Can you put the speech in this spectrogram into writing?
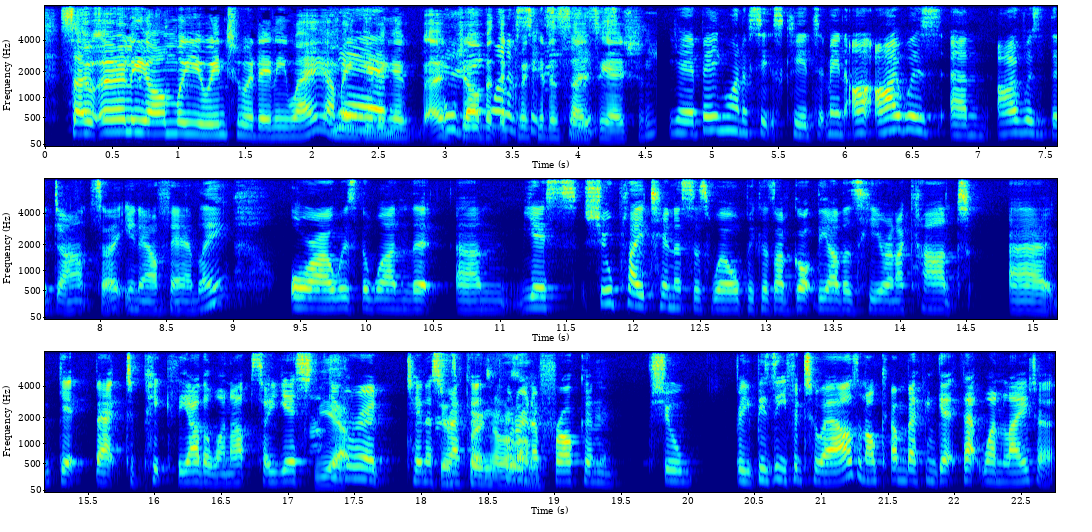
so early on, were you into it anyway? I yeah, mean, getting a, a job at the Cricket Association. Kids, yeah, being one of six kids. I mean, I, I was um, I was the dancer in our family. Or I was the one that, um, yes, she'll play tennis as well because I've got the others here and I can't uh, get back to pick the other one up. So, yes, give her a tennis Just racket, her put her in a frock, and she'll be busy for two hours and I'll come back and get that one later.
